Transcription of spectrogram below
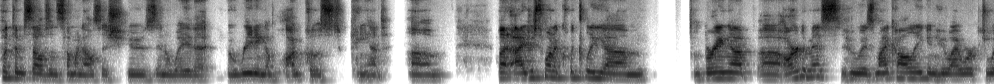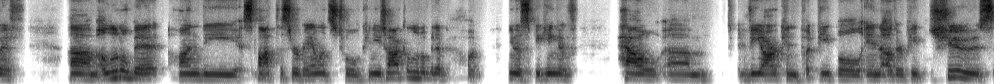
put themselves in someone else's shoes in a way that you know, reading a blog post can't. Um, but I just want to quickly um, bring up uh, Artemis, who is my colleague and who I worked with um, a little bit on the Spot the Surveillance tool. Can you talk a little bit about, you know, speaking of how um, VR can put people in other people's shoes,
